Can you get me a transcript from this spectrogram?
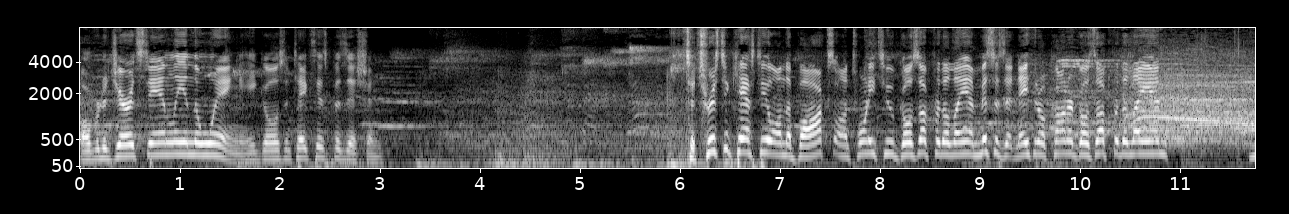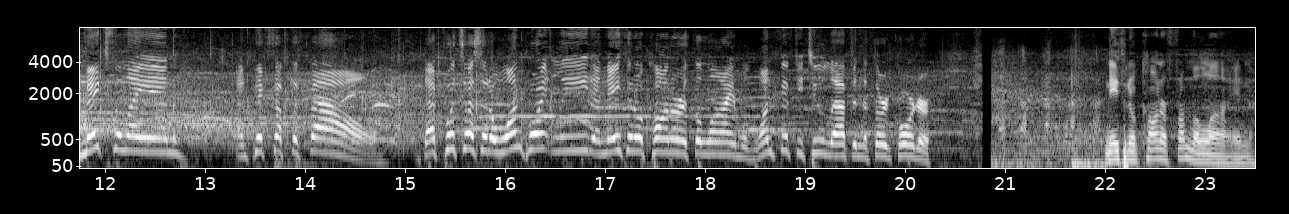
Over to Jared Stanley in the wing. He goes and takes his position. To Tristan Castile on the box on 22, goes up for the lay in, misses it. Nathan O'Connor goes up for the lay in, makes the lay in, and picks up the foul. That puts us at a one point lead, and Nathan O'Connor at the line with 152 left in the third quarter. Nathan O'Connor from the line.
